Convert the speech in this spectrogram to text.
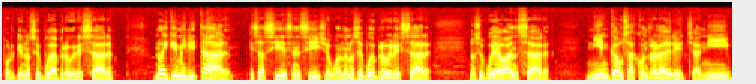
porque no se pueda progresar, no hay que militar. Es así de sencillo. Cuando no se puede progresar, no se puede avanzar, ni en causas contra la derecha, ni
